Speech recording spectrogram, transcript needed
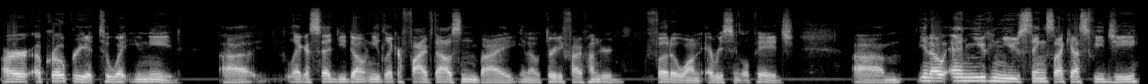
are appropriate to what you need. Uh, like i said you don't need like a 5000 by you know 3500 photo on every single page um, you know and you can use things like svg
